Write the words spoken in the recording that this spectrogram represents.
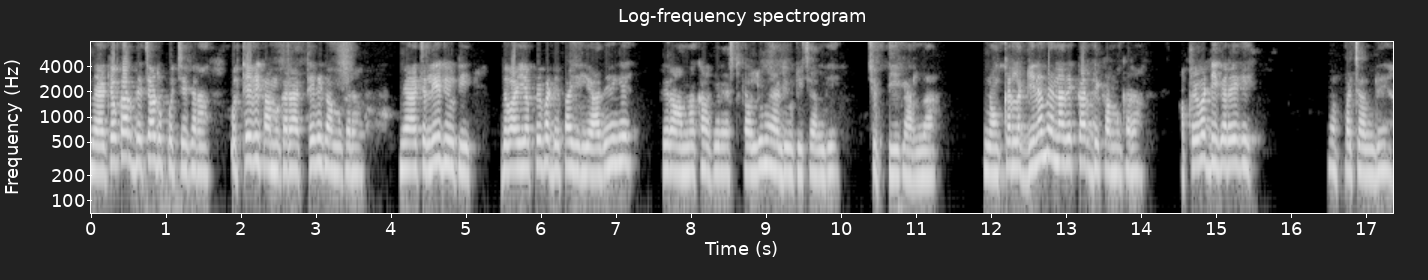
ਮੈਂ ਕਿਉਂ ਘਰ ਦੇ ਝਾੜੂ ਪੋਚੇ ਕਰਾਂ? ਉੱਥੇ ਵੀ ਕੰਮ ਕਰਾਂ, ਇੱਥੇ ਵੀ ਕੰਮ ਕਰਾਂ। ਮੈਂ ਚੱਲੀ ਡਿਊਟੀ, ਦਵਾਈ ਆਪੇ ਵੱਡੇ ਭਾਜੀ ਲਿਆ ਦੇਣਗੇ, ਤੇ ਆਰਾਮ ਨਾਲ ਖਾ ਕੇ ਰੈਸਟ ਕਰ ਲੂ ਮੈਂ ਡਿਊਟੀ ਚੱਲਦੀ, ਛੁੱਟੀ ਕਰ ਲਾ। ਨੌਕਰ ਲੱਗੀ ਨਾ ਮੈਂ ਇਹਨਾਂ ਦੇ ਘਰ ਦੇ ਕੰਮ ਕਰਾਂ, ਆਪੇ ਵੱਡੀ ਕਰੇਗੀ। ਆਪਾਂ ਚੱਲਦੇ ਆਂ।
